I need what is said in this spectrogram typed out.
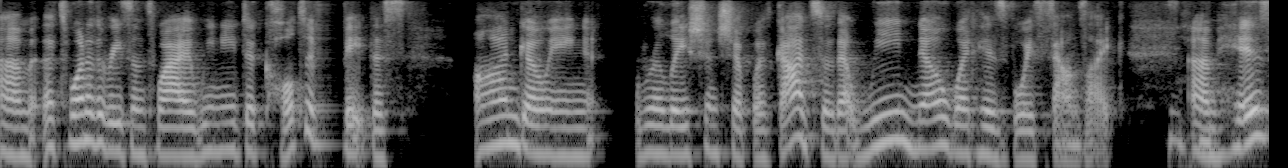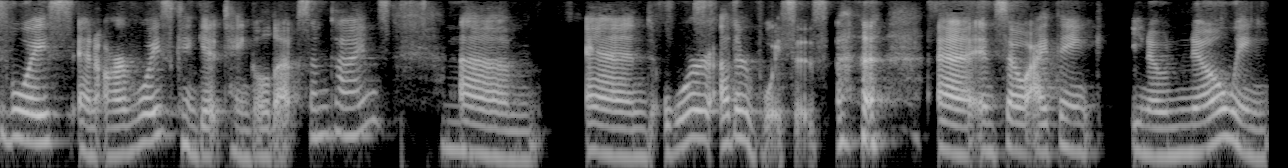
um, that's one of the reasons why we need to cultivate this ongoing relationship with God so that we know what his voice sounds like. Mm-hmm. Um, his voice and our voice can get tangled up sometimes. Mm-hmm. Um, and or other voices. uh, and so I think, you know, knowing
